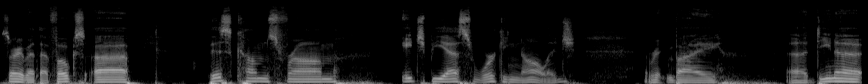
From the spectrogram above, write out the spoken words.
Sorry about that, folks. Uh, this comes from HBS Working Knowledge, written by uh, Dina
